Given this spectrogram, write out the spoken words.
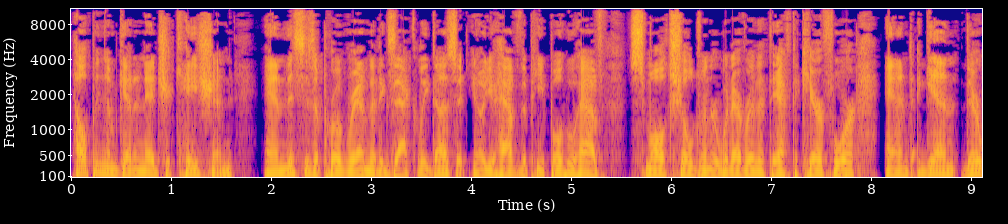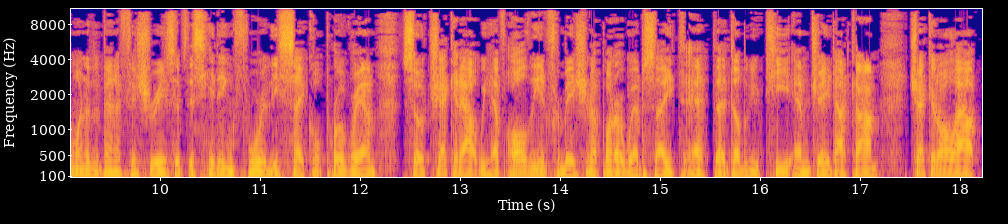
helping them get an education. And this is a program that exactly does it. You know, you have the people who have small children or whatever that they have to care for. And again, they're one of the beneficiaries of this hitting for the cycle program. So check it out. We have all the information up on our website at uh, WTMJ.com. Check it all out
